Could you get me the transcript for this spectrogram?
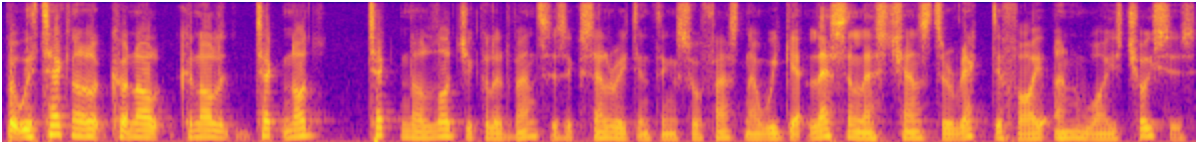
But with technolo- technology technological advances accelerating things so fast now, we get less and less chance to rectify unwise choices.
